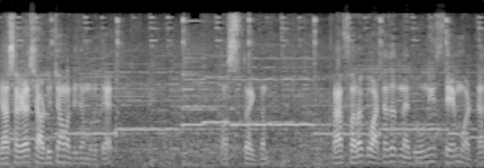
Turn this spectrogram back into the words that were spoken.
या सगळ्या शाडूच्या मातीच्या मूर्त्या आहेत. मस्त एकदम. काय फरक वाटतच नाही दोन्ही सेम वाटतात.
